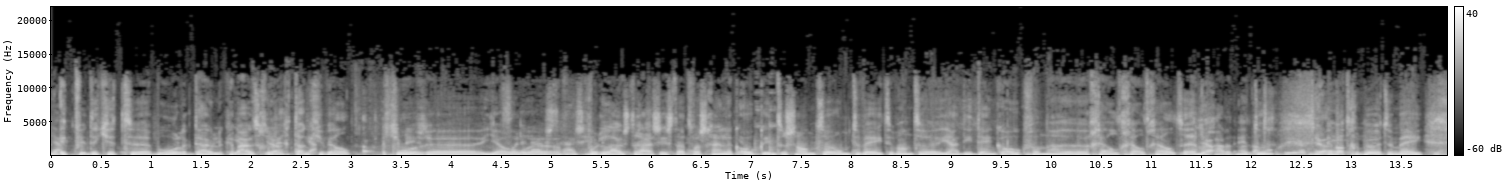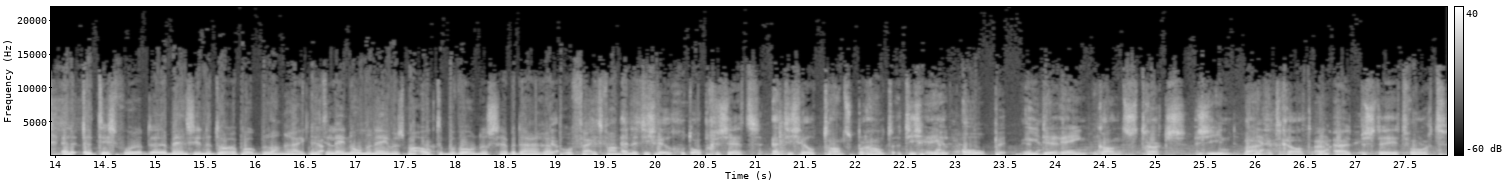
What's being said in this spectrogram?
Ja. ik vind dat je het eh, behoorlijk duidelijk hebt uitgelegd. Ja. Dank je wel. Voor, eh, jou, Voor de luisteraars voor de luisteraars is dat waarschijnlijk ook interessant om te weten. Want eh, ja, die denken ook van eh, geld, geld, geld. En waar gaat het En wat naartoe? gebeurt. En wat gebeurt ermee? En het is voor de mensen in het dorp ook belangrijk. Niet alleen de ondernemers, maar ook de bewoners hebben daar eh, Ja. profijt van. En het is heel goed opgezet. Het is heel transparant. Het is heel open. Iedereen kan straks zien waar Ja. het geld aan Ja. uitbesteed wordt.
